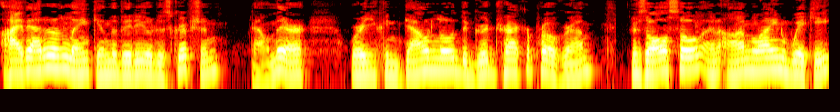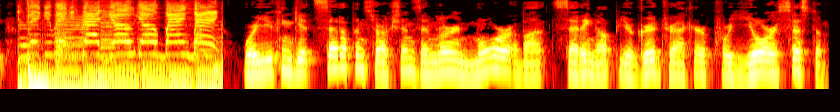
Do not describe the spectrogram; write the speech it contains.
I've added a link in the video description down there where you can download the Grid Tracker program. There's also an online wiki where you can get setup instructions and learn more about setting up your grid tracker for your system.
